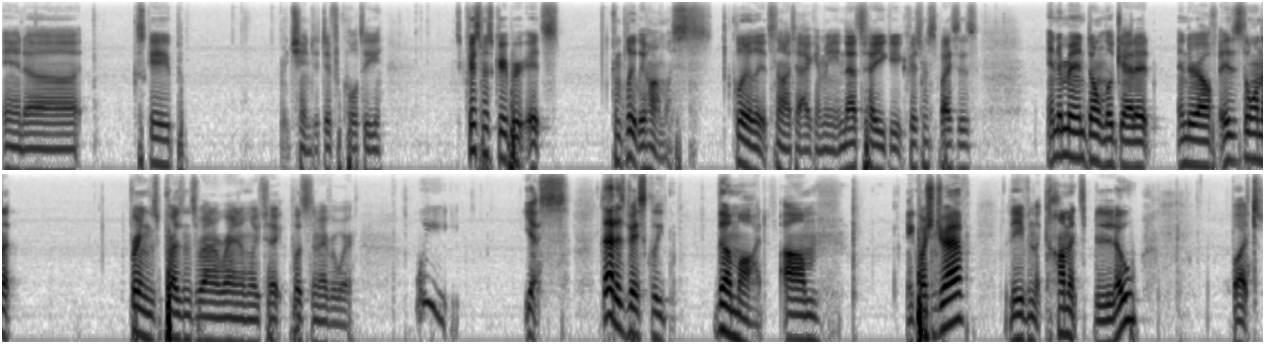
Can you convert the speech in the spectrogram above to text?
And, uh, escape. Change the difficulty. It's Christmas creeper. It's completely harmless. Clearly, it's not attacking me. And that's how you get Christmas spices. Enderman, don't look at it. Ender Elf is the one that brings presents around and randomly puts them everywhere. Wee. Yes that is basically the mod. Um, any questions you have, leave in the comments below. But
